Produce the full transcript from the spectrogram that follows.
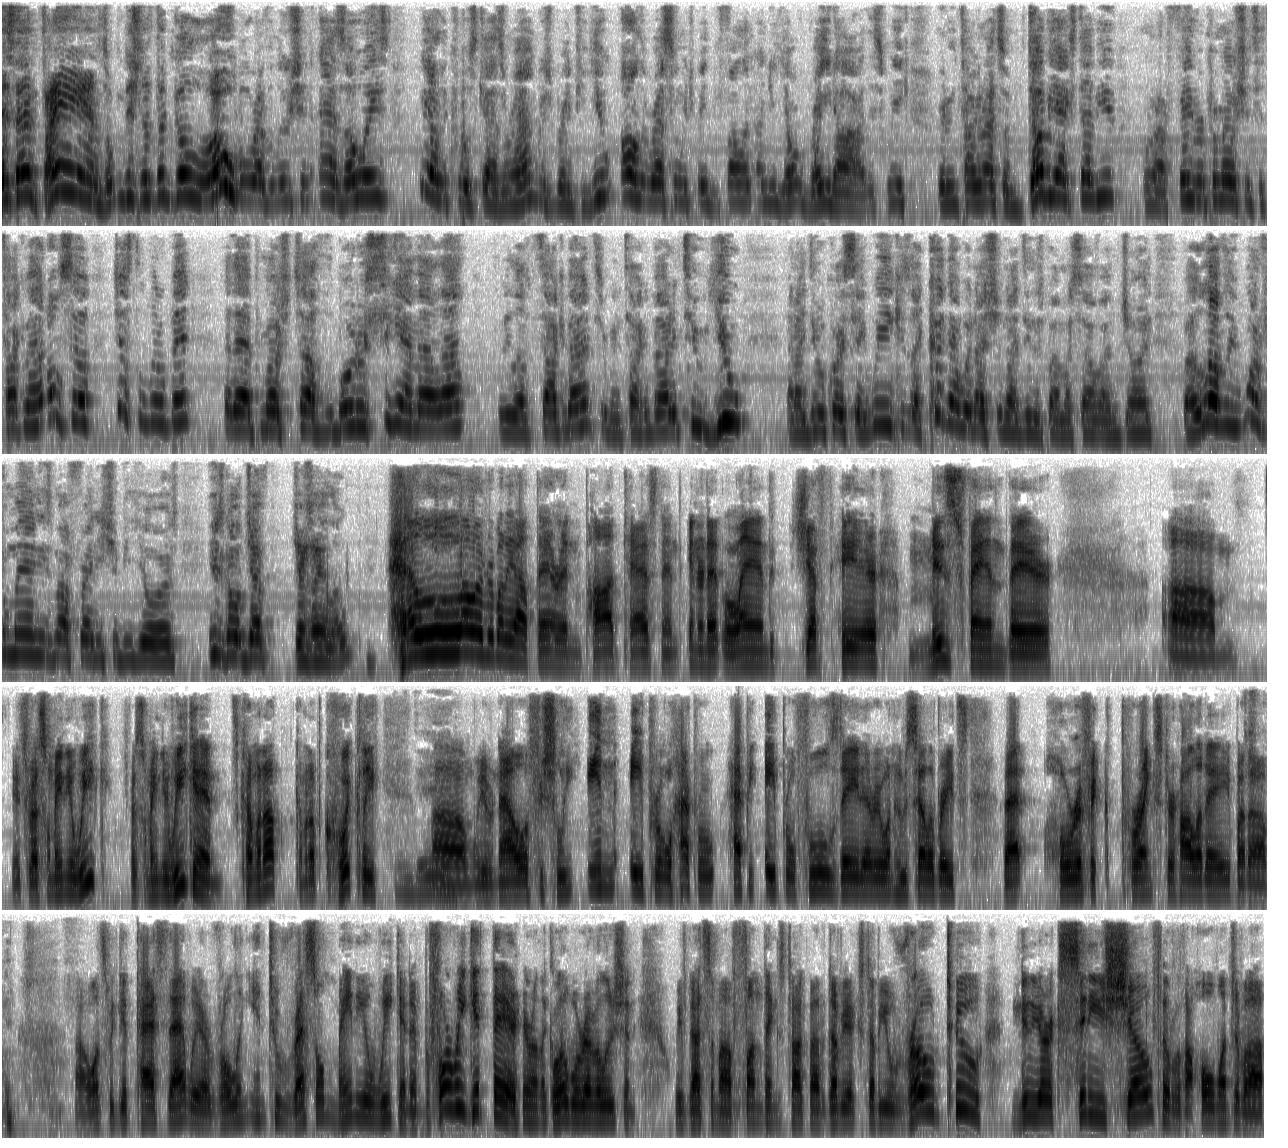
And fans, open edition of the Global Revolution. As always, we are the coolest guys around, which bring to you all the wrestling which may be falling under your radar. This week, we're going to be talking about some WXW, one of our favorite promotions to talk about. Also, just a little bit of that promotion south of the border, CMLL. We love to talk about it, so we're going to talk about it to you. And I do, of course, say we because I could not, would not, should not do this by myself. I'm joined by a lovely, wonderful man. He's my friend. He should be yours. Here's go, Jeff. Hello. Hello, everybody out there in podcast and internet land. Jeff here, Ms. Fan there. Um, it's WrestleMania week. It's WrestleMania weekend. It's coming up, coming up quickly. Um, we are now officially in April. Happy, happy April Fool's Day to everyone who celebrates that horrific prankster holiday. But um, uh, once we get past that, we are rolling into WrestleMania weekend. And before we get there, here on the Global Revolution, we've got some uh, fun things to talk about. A WXW Road to New York City show filled with a whole bunch of uh,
